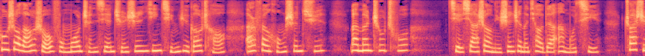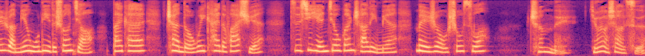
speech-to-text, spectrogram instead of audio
枯瘦老手抚摸陈贤全身因情欲高潮而泛红身躯，慢慢抽出。解下少女身上的跳蛋按摩器，抓实软绵无力的双脚，掰开颤抖微开的花穴，仔细研究观察里面媚肉收缩，真美。瑶瑶，下次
